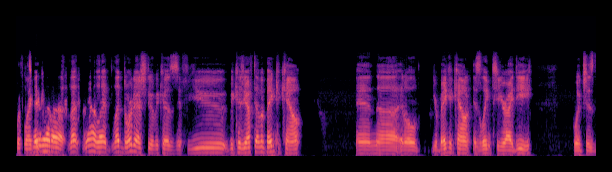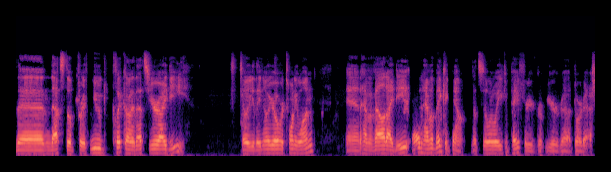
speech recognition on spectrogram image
with like you uh, let yeah let let DoorDash do it because if you because you have to have a bank account and uh, it'll your bank account is linked to your ID, which is then that's the if you click on it that's your ID, so you- they know you're over 21 and have a valid ID and have a bank account. That's the only way you can pay for your your uh, DoorDash.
